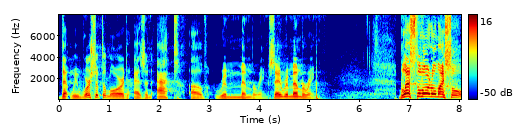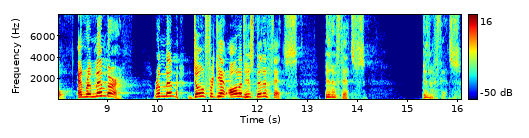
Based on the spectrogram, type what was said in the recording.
that we worship the Lord as an act of remembering. Say, remembering. Bless the Lord, O my soul, and remember, remember, don't forget all of his benefits. Benefits. Benefits.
